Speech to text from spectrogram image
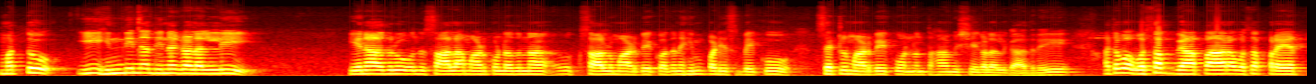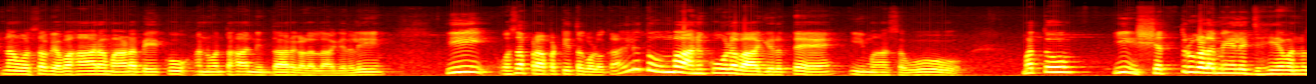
ಮತ್ತು ಈ ಹಿಂದಿನ ದಿನಗಳಲ್ಲಿ ಏನಾದರೂ ಒಂದು ಸಾಲ ಮಾಡಿಕೊಂಡು ಅದನ್ನು ಸಾಲ್ವ್ ಮಾಡಬೇಕು, ಅದನ್ನು ಹಿಂಪಡಿಸಬೇಕು ಸೆಟ್ಲ್ ಮಾಡಬೇಕು ಅನ್ನೋಂತಹ ವಿಷಯಗಳಲ್ಗಾದ್ರಿ ಅಥವಾ ಹೊಸ ವ್ಯಾಪಾರ, ಹೊಸ ಪ್ರಯತ್ನ, ಹೊಸ ವ್ಯವಹಾರ ಮಾಡಬೇಕು ಅನ್ನುವಂತಹ ನಿರ್ಧಾರಗಳಲ್ಲಾಗಿರಲಿ. ಈ ಹೊಸ ಪ್ರಾಪರ್ಟಿ ತಗೊಳ್ಳೋಕ್ಕಾಗಲಿ ತುಂಬ ಅನುಕೂಲವಾಗಿರುತ್ತೆ ಈ ಮಾಸವು. ಮತ್ತು ಈ ಶತ್ರುಗಳ ಮೇಲೆ ಜಯವನ್ನು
